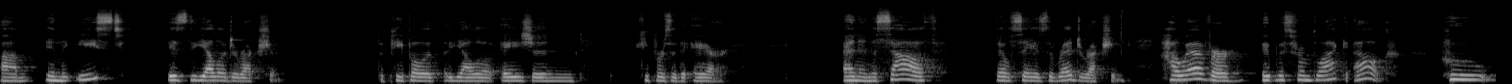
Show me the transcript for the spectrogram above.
um, in the east is the yellow direction. The people, the yellow Asian keepers of the air, and in the south they'll say is the red direction. However, it was from Black Elk who,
